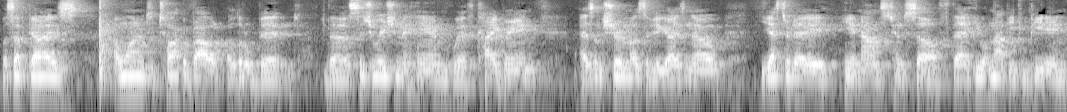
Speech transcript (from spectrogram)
What's up, guys? I wanted to talk about a little bit the situation at hand with Kai Greene. As I'm sure most of you guys know, yesterday he announced himself that he will not be competing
